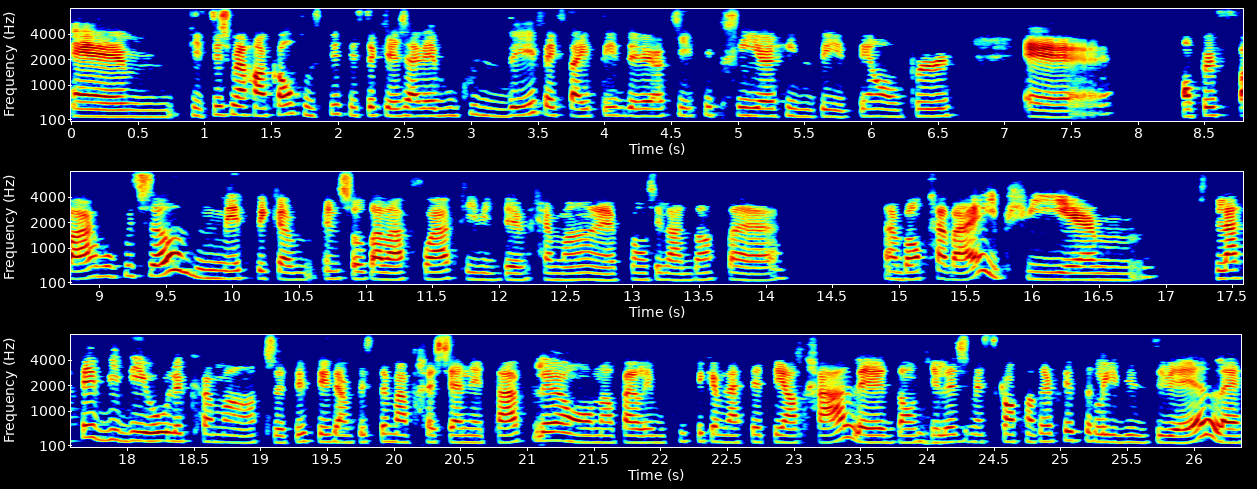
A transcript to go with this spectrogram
Euh, puis si je me rends compte aussi, c'est ça que j'avais beaucoup d'idées, fait que ça a été de OK, c'est priorisé. On peut euh, on peut faire beaucoup de choses, mais c'est comme une chose à la fois, puis de vraiment euh, plonger là-dedans, c'est un bon travail. Puis euh, L'aspect vidéo le commence. C'est un peu ça ma prochaine étape. Là. On en parlait beaucoup, c'est comme l'aspect théâtral. Euh, donc mm-hmm. là, je me suis concentrée un peu sur les visuels.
